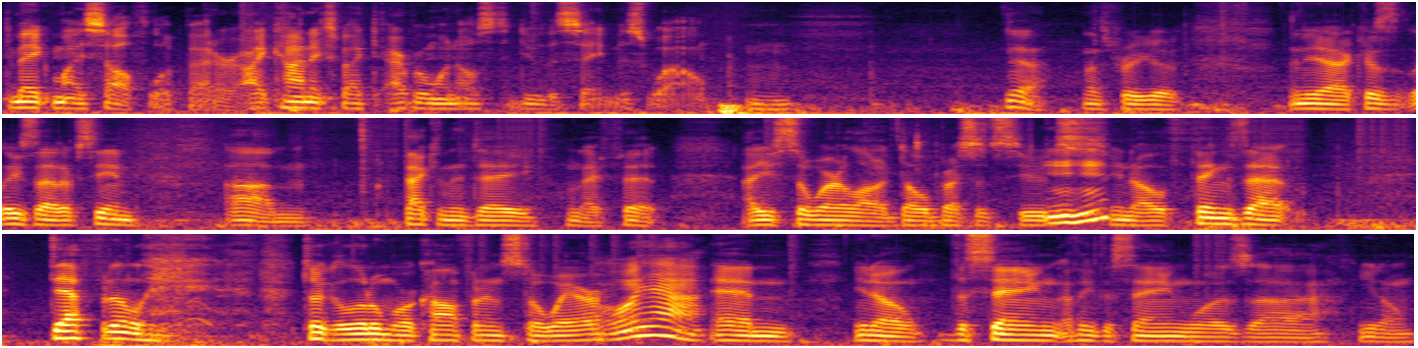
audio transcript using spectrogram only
to make myself look better. I kind of expect everyone else to do the same as well. Yeah, that's pretty good. And yeah, because like I said, I've seen um, back in the day when I fit, I used to wear a lot of double-breasted suits. Mhm. You know, things that definitely took a little more confidence to wear. Oh yeah, And you know, the saying I think the saying was, uh, you know,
